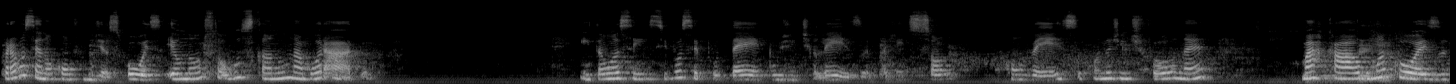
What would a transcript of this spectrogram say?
pra você não confundir as coisas, eu não estou buscando um namorado. Então, assim, se você puder, por gentileza, a gente só conversa quando a gente for, né, marcar alguma coisa.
